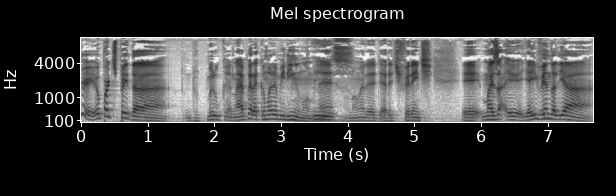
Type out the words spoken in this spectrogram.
Eu participei da. Do primeiro, na época era Câmara Mirim o nome, né? Isso. né? O nome era, era diferente. É, mas e aí vendo ali a,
